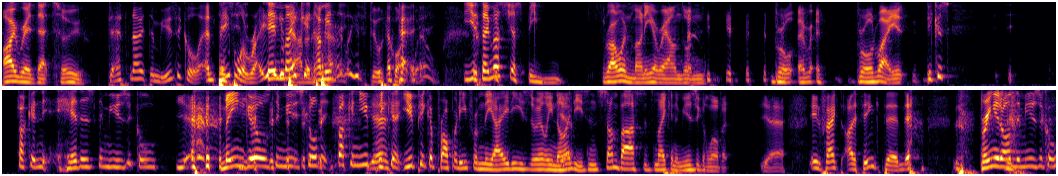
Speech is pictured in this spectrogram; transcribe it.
I read that too. Death Note, the musical, and people are they're about making- it. I mean, Apparently, it's doing appa- quite well. Yeah, they must just be throwing money around on Broad, uh, Broadway because fucking Heather's the musical, Yeah, Mean Girls the musical. That fucking you Yes. pick a you pick a property from the eighties, early nineties, and some bastards making a musical of it. yeah. In fact, I think they're now, Bring it on the musical.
